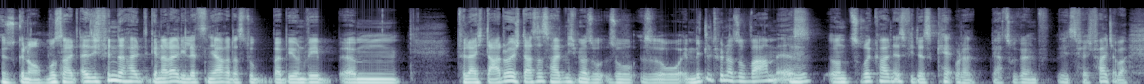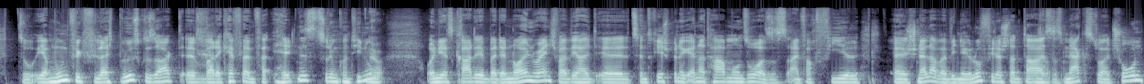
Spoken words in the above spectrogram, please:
Ist, genau, muss halt, also ich finde halt generell die letzten Jahre, dass du bei B&W ähm, Vielleicht dadurch, dass es halt nicht mehr so, so, so im Mitteltöner so warm ist mhm. und zurückhaltend ist, wie das Ke oder ja, zurückhaltend ist vielleicht falsch, aber so eher mumpfig, vielleicht bös gesagt, äh, war der Kevlar im Verhältnis zu dem Continuum. Ja. Und jetzt gerade bei der neuen Range, weil wir halt äh, Zentrierspinne geändert haben und so, also es ist einfach viel äh, schneller, weil weniger Luftwiderstand da ja. ist, das merkst du halt schon.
